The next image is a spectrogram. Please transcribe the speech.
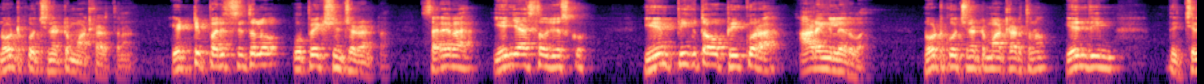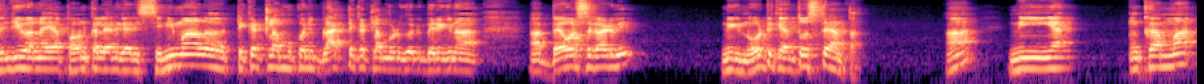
నోటుకొచ్చినట్టు మాట్లాడుతున్నాడు. ఎట్టి పరిస్థితుల్లో ఉపేక్షించాడంట. సరేరా ఏం చేస్తావు చేసుకో. ఏం పీకుతావో పీక్కోరా ఆడంగిలేదువా నోటుకొచ్చినట్టు మాట్లాడుతున్నావు. ఏంది? చిరంజీవి అన్నయ్య పవన్ కళ్యాణ్ గారి సినిమాల టికెట్లు అమ్ముకొని బ్లాక్ టికెట్లు అమ్ముడుకొని పెరిగిన బేవర్స్ గాడివి నీకు నోటికి ఎంత వస్తే అంత. నీ ఇంకమ్మ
